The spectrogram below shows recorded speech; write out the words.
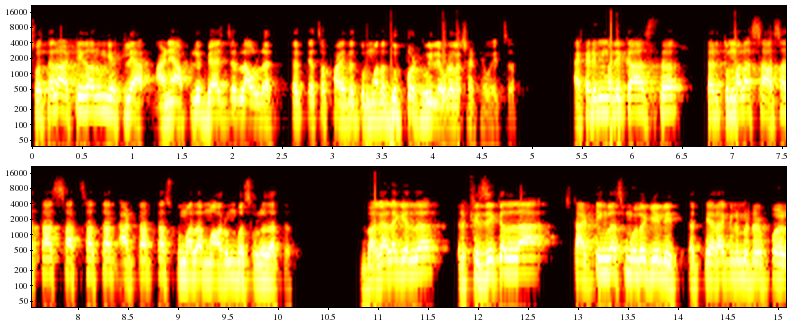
स्वतःला अटी घालून घेतल्या आणि आपले बॅच जर लावलात तर त्याचा फायदा तुम्हाला दुप्पट होईल एवढं लक्षात ठेवायचं. अकॅडमीमध्ये काय असतं? तर तुम्हाला सहा सात तास सात सात तास आठ आठ तास तुम्हाला मारून बसवलं जातं. बघायला गेलं तर फिजिकलला स्टार्टिंगलाच मुलं गेलीत तर तेरा किलोमीटर पळ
